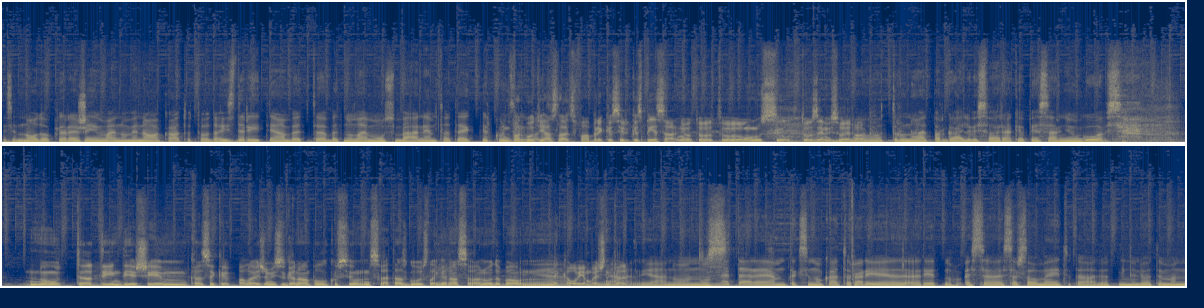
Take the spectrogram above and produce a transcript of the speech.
nezinu, nodokļu režīmi, vai nu vienalga, kā tu to da izdarīt, jā, bet, ā, bet nu, lai mūsu bērniem tā teikt, ir kur varbūt jāslēdz fabrikas, ir, kas piesārņo to, to un uzsilda to zemes vairāk. Nu, runājot par gaļu, visvairāk jau piesārņo govis. Nu, tad indiešiem, kā saka, palaižam visus ganāmpulkus un svētās govs, lai ganās savā nodabā un jā, nekaujam vairs jā, nekad. jā, nu, nu netērējam, teiksim, nu, kā tur arī riet. Nu, es, es ar savu meitu tādu, viņa ļoti man,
